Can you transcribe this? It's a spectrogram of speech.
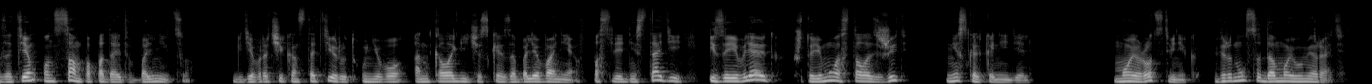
Затем он сам попадает в больницу где врачи констатируют у него онкологическое заболевание в последней стадии и заявляют, что ему осталось жить несколько недель. Мой родственник вернулся домой умирать.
